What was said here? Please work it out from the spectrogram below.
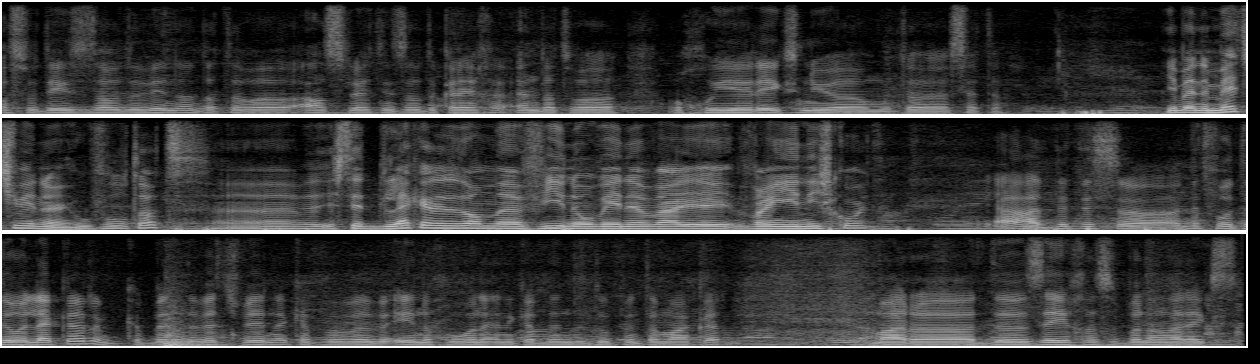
als we deze zouden winnen, dat we aansluiting zouden krijgen en dat we een goede reeks nu moeten zetten. Je bent een matchwinner, hoe voelt dat? is dit lekkerder dan 4-0 winnen waar je, waarin je niet scoort? Ja, dit, is, dit voelt heel lekker. Ik ben de wedstrijd Ik heb, we hebben één gewonnen en ik ben de doelpuntenmaker. Maar de zege is het belangrijkste.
